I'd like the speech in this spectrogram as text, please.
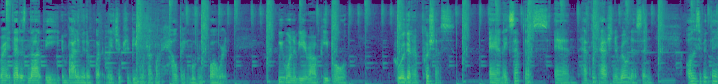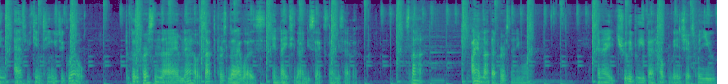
right? That is not the embodiment of what a relationship should be we're talking about helping, moving forward. We want to be around people who are going to push us and accept us and have compassion and realness and all these different things as we continue to grow. Because the person that I am now is not the person that I was in 1996, 97. It's not. I am not that person anymore. And I truly believe that helping relationships, when you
